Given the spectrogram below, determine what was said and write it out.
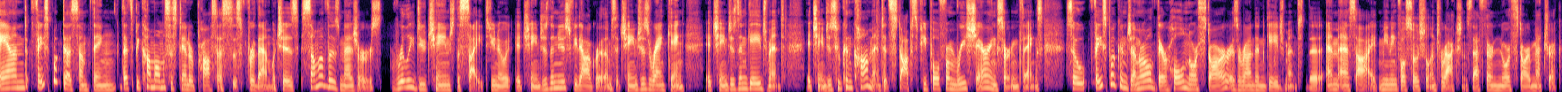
And Facebook does something that's become almost a standard process for them, which is some of those measures really do change the site. You know, it, it, changes the newsfeed algorithms, it changes ranking, it changes engagement, it changes who can comment, it stops people from resharing certain things. So, Facebook in general, their whole North Star is around engagement, the MSI, meaningful social interactions. That's their North Star metric.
